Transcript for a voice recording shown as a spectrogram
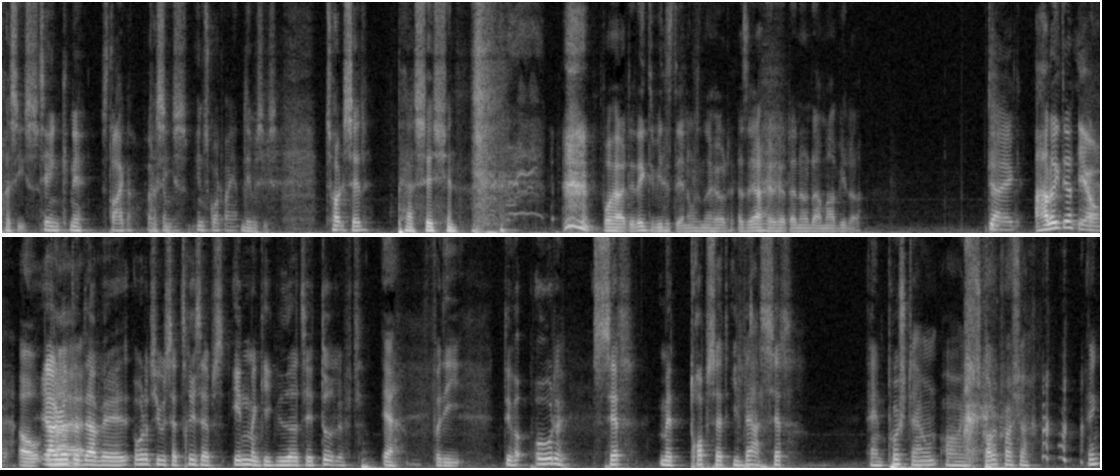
præcis. til en knæstrækker, for Præcis. eksempel. En squat variant. Det er præcis. 12 sæt per session. Prøv at høre, det er ikke det vildeste, jeg nogensinde har hørt. Altså, jeg har hørt, der er noget, der er meget vildere. Det er jeg ikke. Har du ikke det? Jo. Og Jeg har hørt den der med 28 sæt triceps, inden man gik videre til et dødløft. Ja, fordi... Det var 8 sæt med dropsæt i hver sæt af en pushdown og en skull crusher. ikke?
